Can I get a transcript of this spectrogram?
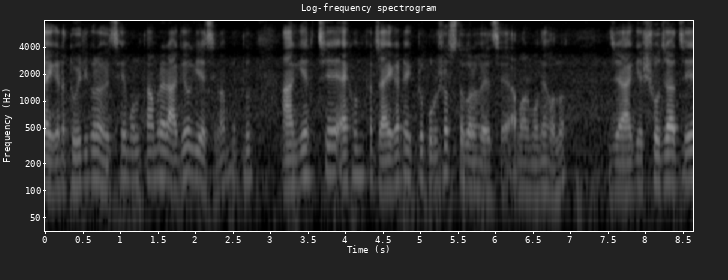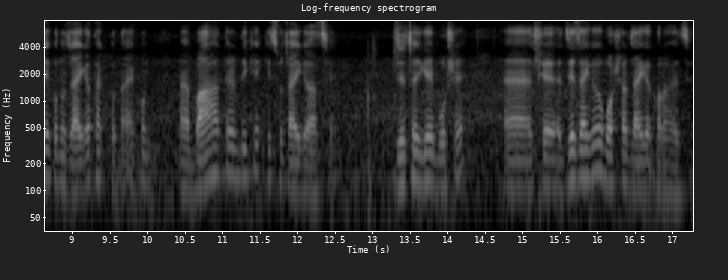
জায়গাটা তৈরি করা হয়েছে। মূলত আমরা এর আগেও গিয়েছিলাম, কিন্তু আগের চেয়ে এখনকার জায়গাটা একটু প্রশস্ত করা হয়েছে আমার মনে হলো। যে আগে সোজা যে কোনো জায়গা থাকতো না, এখন বাঁ হাতের দিকে কিছু জায়গা আছে। যে জায়গায় বসে সে, যে জায়গায়ও বসার জায়গা করা হয়েছে।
